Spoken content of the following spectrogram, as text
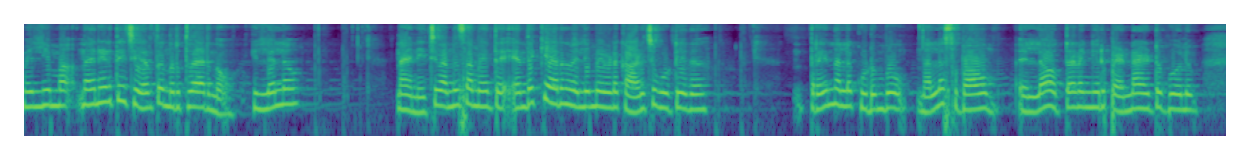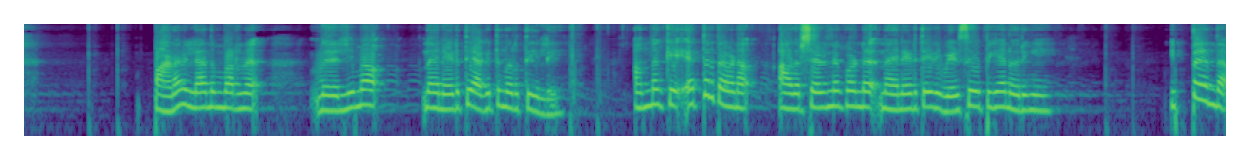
വല്യമ്മ നയനേടത്തെ ചേർത്ത് നിർത്തുമായിരുന്നോ? ഇല്ലല്ലോ. നനേച്ചി വന്ന സമയത്ത് എന്തൊക്കെയായിരുന്നു വല്യമ്മ ഇവിടെ കാണിച്ചു കൂട്ടിയത്? ഇത്രയും നല്ല കുടുംബവും നല്ല സ്വഭാവവും എല്ലാം ഒത്തിണങ്ങിയ ഒരു പെണ്ണായിട്ട് പോലും പണമില്ലാന്നും പറഞ്ഞ് വലിയമ്മ നയനേടത്തെ അകറ്റി നിർത്തിയില്ലേ? അന്നൊക്കെ എത്ര തവണ ആദർശേടനെ കൊണ്ട് നയനേടത്തെ ഡിവേഴ്സ് ചെയ്യിപ്പിക്കാൻ ഒരുങ്ങി? ഇപ്പം എന്താ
